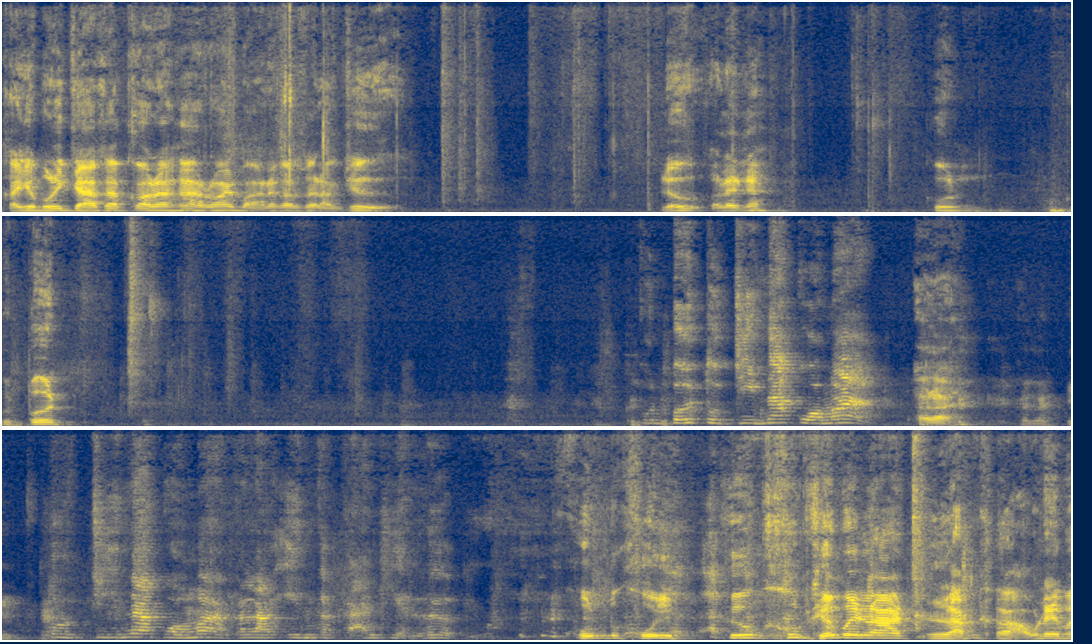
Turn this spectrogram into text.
ใครจะบริจาคก็ก้อนละห้าร้อยบาทนะครับสลักชื่อ แล้วอะไรนะ คุณคุณปืนคุณปื้ดตุดจีนน่ากลัวมาก อะไร กำลังคิดตุดจีนน่ากลัวมากกำลังอินกับการเขียนเลิกอยู่คุณมาคุย คือคุณเขียนเวลาหลังข่าวได้ไหม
